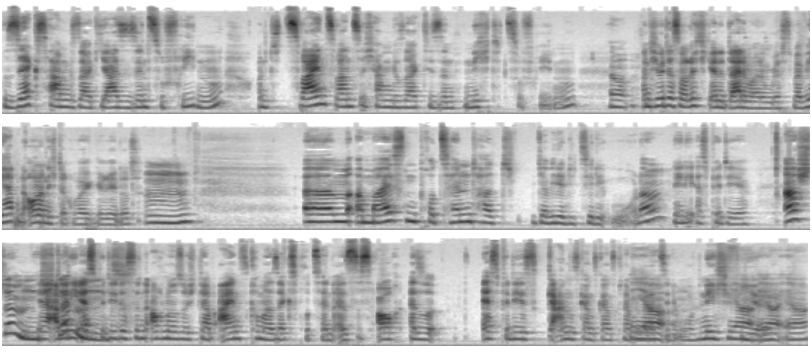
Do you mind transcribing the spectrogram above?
sechs haben gesagt, ja, sie sind zufrieden. Und 22 haben gesagt, sie sind nicht zufrieden. Ja. Und ich würde jetzt mal richtig gerne deine Meinung wissen, weil wir hatten auch noch nicht darüber geredet. Ähm, am meisten Prozent hat ja wieder die CDU, oder? Nee, die SPD. Ah, stimmt. Ja, aber die stimmt. SPD, das sind auch nur so, ich glaube, 1,6 Prozent. Also es ist auch, also SPD ist ganz, ganz, ganz knapp Ja. über der CDU. Nicht viel. Ja, ja, ja.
